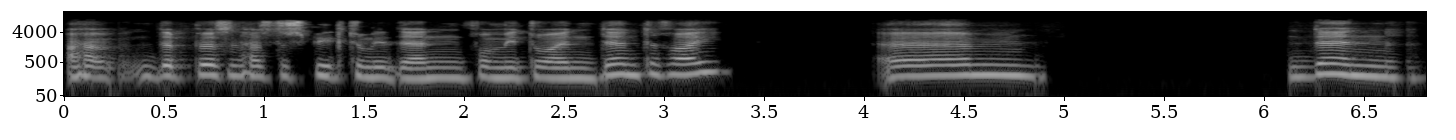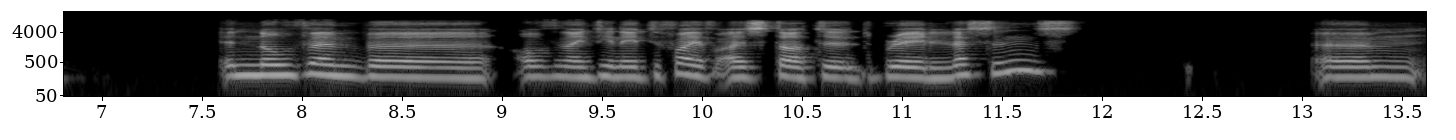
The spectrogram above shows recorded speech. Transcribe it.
I have the person has to speak to me then for me to identify. Um, then in November of 1985, I started Braille lessons. Um,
